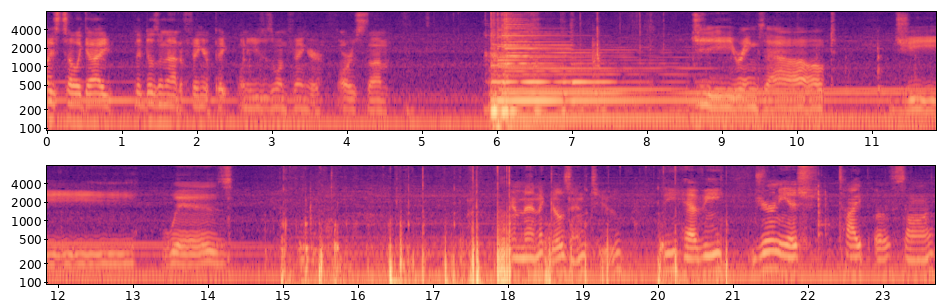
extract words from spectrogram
Always tell a guy that doesn't know how to finger pick when he uses one finger or his thumb. G rings out. G whiz. And then it goes into the heavy, journey-ish type of song.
